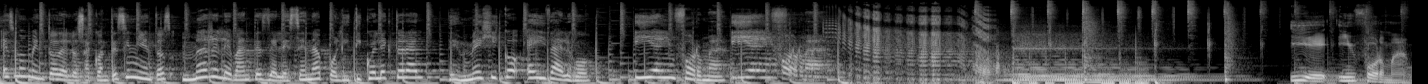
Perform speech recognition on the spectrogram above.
Es momento de los acontecimientos más relevantes de la escena político-electoral de México e Hidalgo. IA Informa. IA Informa. IE informa.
